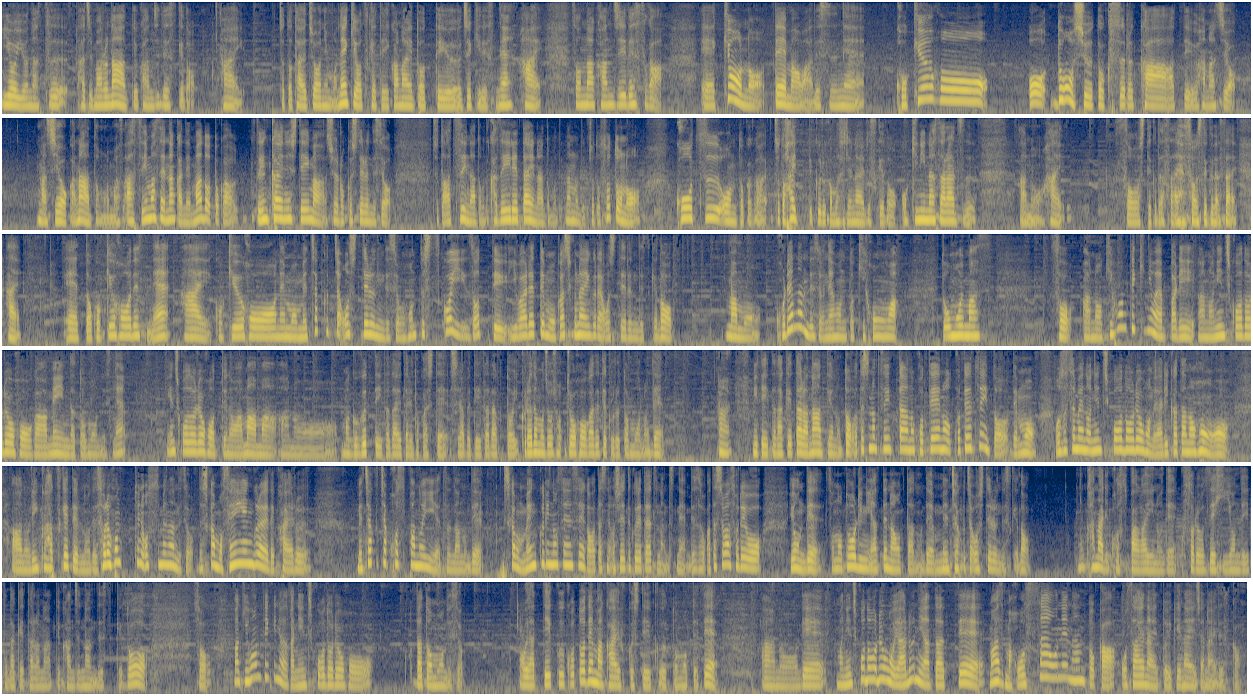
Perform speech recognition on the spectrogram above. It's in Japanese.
いよいよ夏始まるなっていう感じですけどはい。ちょっと体調にもね気をつけていかないとっていう時期ですね。はい。そんな感じですが、えー、今日のテーマはですね呼吸法をどう習得するかっていう話をまあ、しようかなと思います。あすいません。なんかね窓とか全開にして今収録してるんですよ。ちょっと暑いなと思って風入れたいなと思って。なのでちょっと外の交通音とかがちょっと入ってくるかもしれないですけどお気になさらずあのはい。そうしてください。そうしてください。はい。えっ、ー、と呼吸法ですね。はい。呼吸法をねもうめちゃくちゃ押してるんですよ。ほんとしつこいぞって言われてもおかしくないぐらい押してるんですけどまあもうこれなんですよねほんと基本はと思います。そう。あの基本的にはやっぱりあの認知行動療法がメインだと思うんですね。認知行動療法っていうのはまあまああのまあ、ググっていただいたりとかして調べていただくといくらでも情報が出てくると思うので、はい、見ていただけたらなっていうのと私のツイッターの固定の固定ツイートでもおすすめの認知行動療法のやり方の本をあのリンク貼っつけてるのでそれ本当におすすめなんですよ。でしかも1000円ぐらいで買えるめちゃくちゃコスパのいいやつなのでしかも面くりの先生が私に教えてくれたやつなんですね。で私はそれを読んでその通りにやって治ったのでめちゃくちゃ推してるんですけどかなりコスパがいいのでそれをぜひ読んでいただけたらなって感じなんですけどそう、まあ、基本的にはだから認知行動療法だと思うんですよ。をやっていくことでまあ回復していくと思っててあので、まあ、認知行動療法をやるにあたってまずま発作をねなんとか抑えないといけないじゃないですか。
